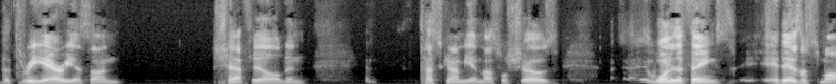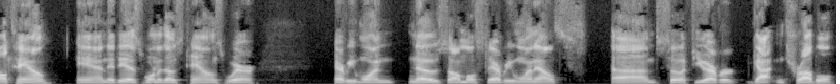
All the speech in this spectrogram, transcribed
the three areas on Sheffield and Tuscumbia and Muscle Shoals. One of the things, it is a small town, and it is one of those towns where everyone knows almost everyone else. Um, so if you ever got in trouble,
